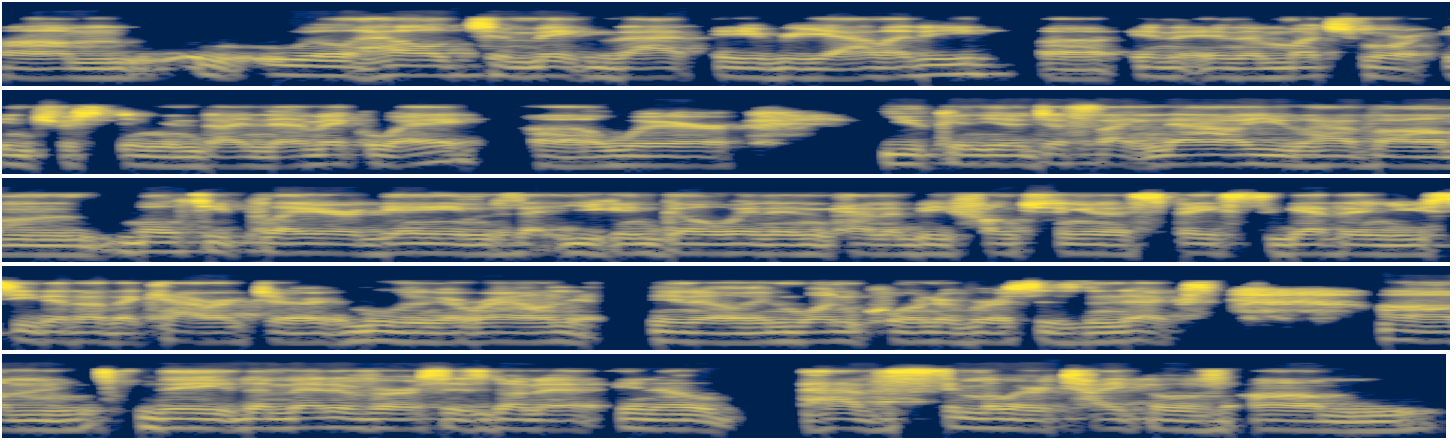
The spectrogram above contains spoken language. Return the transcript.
um, will help to make that a reality uh, in, in a much more interesting and dynamic way, uh, where you can, you know, just like now you have um, multiplayer games that you can go in and kind of be functioning in a space together and you see that other character moving around, you know, in one corner versus the next. Um, the, the metaverse is going to, you know, have similar type of um,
